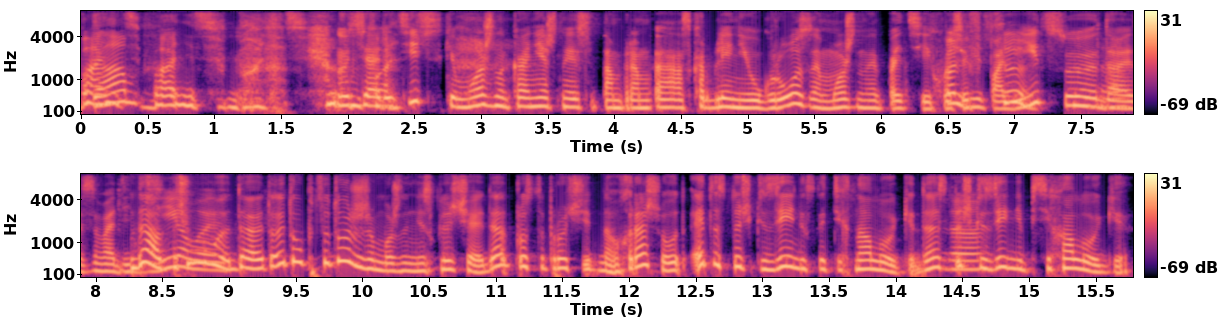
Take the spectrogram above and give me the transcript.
там Банить, банить, банить. Ну, Банить. теоретически можно, конечно, если там прям э, оскорбление и угрозы, можно пойти хоть и в Полицию. полицию, Ну да. да. и заводить Да, дело. почему? Да, эту, эту опцию тоже же можно не исключать, да, просто проучить. Ну, хорошо, вот это с точки зрения, так сказать, технологии, да, с Да. точки зрения психологии.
